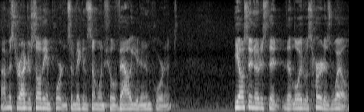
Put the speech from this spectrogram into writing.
uh, Mr. Rogers saw the importance of making someone feel valued and important. He also noticed that, that Lloyd was hurt as well.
